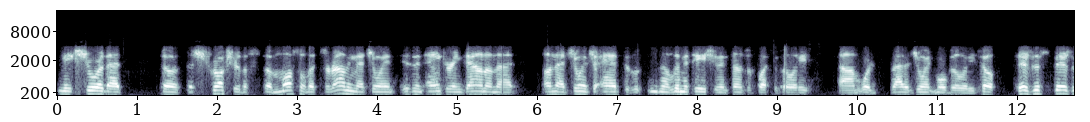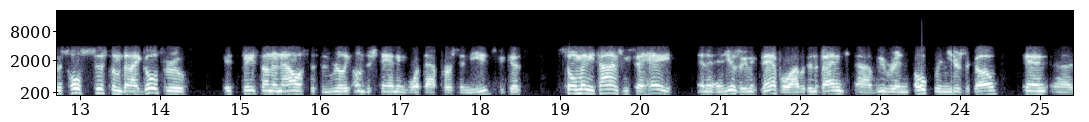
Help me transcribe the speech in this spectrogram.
make sure that the, the structure, the, the muscle that's surrounding that joint isn't anchoring down on that, on that joint to add to you know, limitation in terms of flexibility, um, or rather joint mobility. So there's this, there's this whole system that I go through. It's based on analysis and really understanding what that person needs because so many times we say, Hey, and, and here's an example. I was in the batting. Uh, we were in Oakland years ago, and uh,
